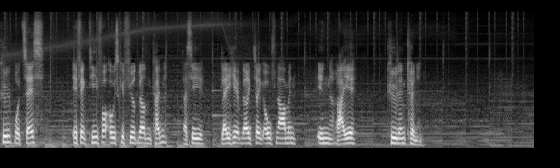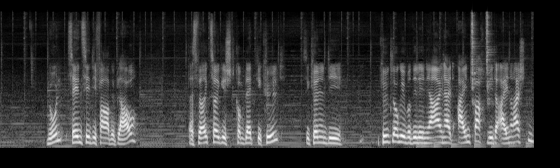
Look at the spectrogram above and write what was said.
Kühlprozess effektiver ausgeführt werden kann, dass Sie gleiche Werkzeugaufnahmen in Reihe kühlen können. Nun sehen Sie die Farbe Blau. Das Werkzeug ist komplett gekühlt. Sie können die Kühlglocke über die Lineareinheit einfach wieder einrasten.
